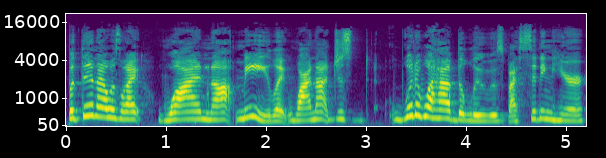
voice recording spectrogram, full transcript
But then I was like why not me? Like why not just what do I have to lose by sitting here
